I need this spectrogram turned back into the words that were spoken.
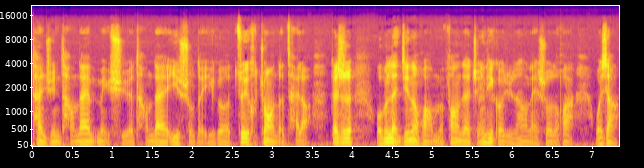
探寻唐代美学、唐代艺术的一个最重要的材料。但是，我们冷静的话，我们放在整体格局上来说的话，我想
